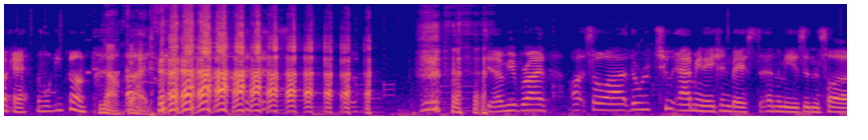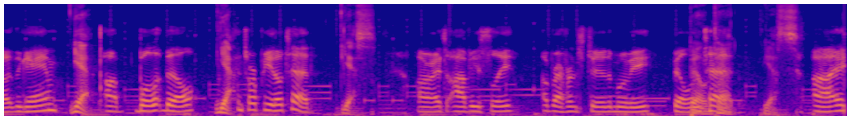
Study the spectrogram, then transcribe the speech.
Okay, then we'll keep going. no, go ahead. Damn you, Brian. Uh, so uh, there were two ammunition-based enemies in this uh, the game. yeah, Uh, Bullet Bill. Yeah. And Torpedo Ted. yes, All right, so obviously a reference to the movie Bill, Bill and Ted. Yes, Uh,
